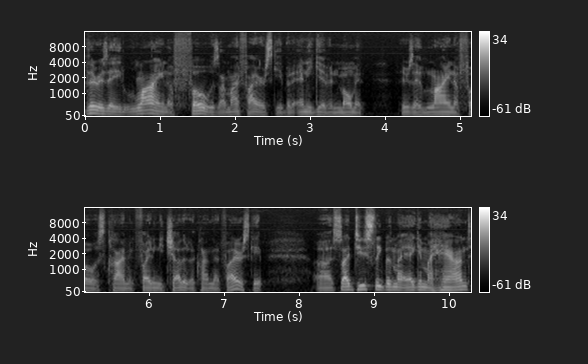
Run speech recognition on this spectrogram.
there is a line of foes on my fire escape at any given moment. there's a line of foes climbing, fighting each other to climb that fire escape. Uh, so I do sleep with my egg in my hand.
